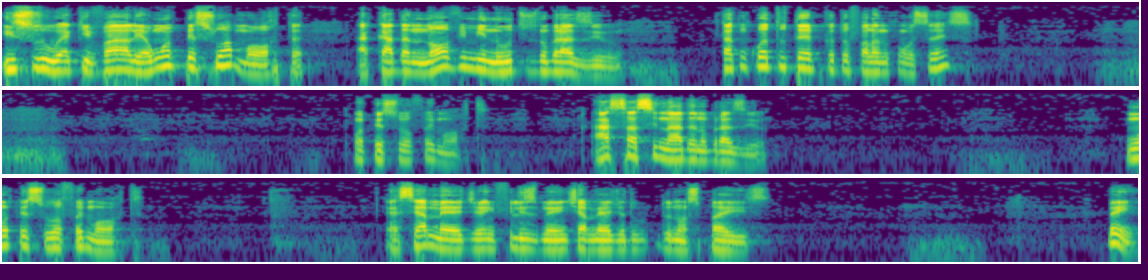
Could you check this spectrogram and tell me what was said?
Isso equivale a uma pessoa morta a cada nove minutos no Brasil. Está com quanto tempo que eu estou falando com vocês? Uma pessoa foi morta. Assassinada no Brasil. Uma pessoa foi morta. Essa é a média, infelizmente, a média do, do nosso país. Bem,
